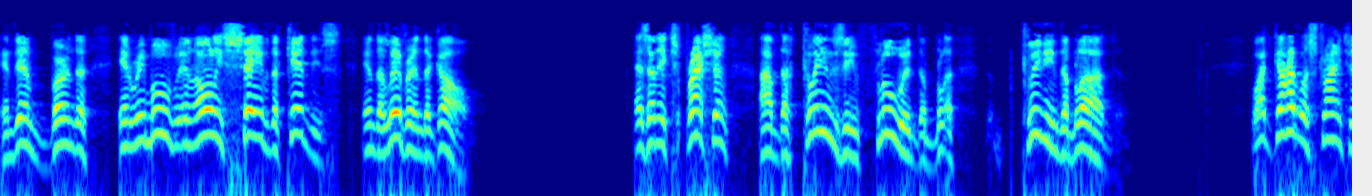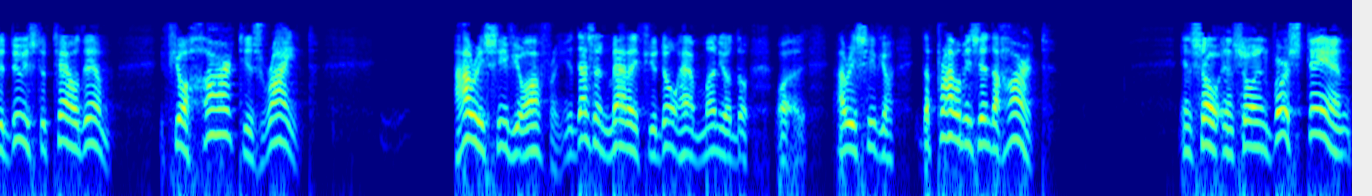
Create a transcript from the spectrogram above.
And then burn the, and remove and only save the kidneys and the liver and the gall. As an expression of the cleansing fluid, the blood, cleaning the blood. What God was trying to do is to tell them, if your heart is right, I'll receive your offering. It doesn't matter if you don't have money or, don't, I receive your. The problem is in the heart. And so, and so in verse 10,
